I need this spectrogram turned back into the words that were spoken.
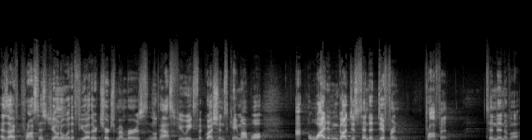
As I've processed Jonah with a few other church members in the past few weeks, the questions came up well, why didn't God just send a different prophet to Nineveh?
